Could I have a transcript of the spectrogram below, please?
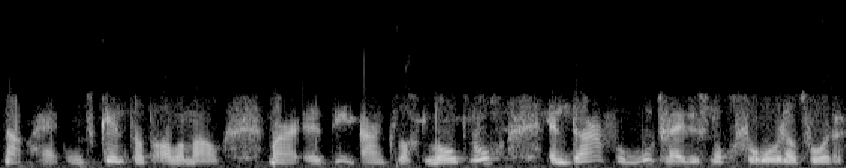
Nou, hij ontkent dat allemaal. Maar die aanklacht loopt nog. En daarvoor moet hij dus nog veroordeeld worden.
